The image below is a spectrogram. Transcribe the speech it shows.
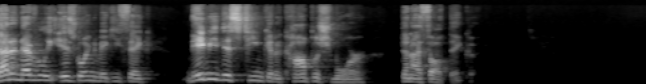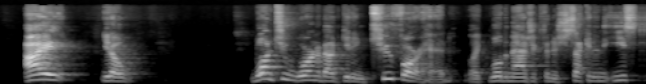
That inevitably is going to make you think maybe this team can accomplish more than I thought they could. I, you know, want to warn about getting too far ahead. Like, will the Magic finish second in the East?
